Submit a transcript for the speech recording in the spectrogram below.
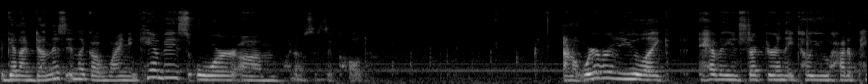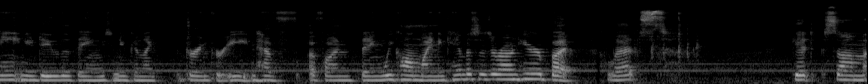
Again, I've done this in like a wine and canvas or um, what else is it called? I don't know, wherever you like have an instructor and they tell you how to paint and you do the things and you can like drink or eat and have a fun thing. We call them wine and canvases around here, but let's get some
